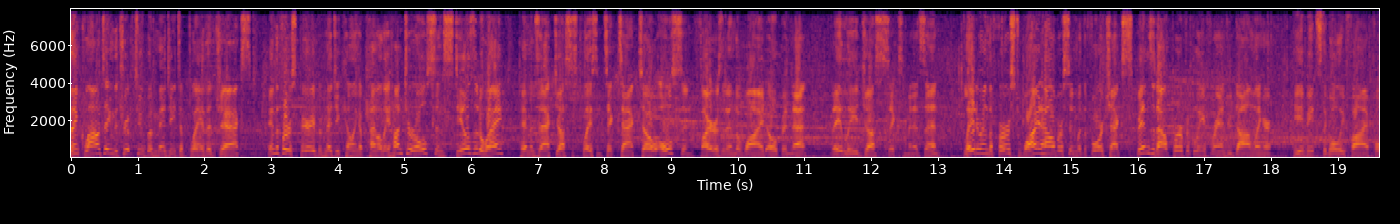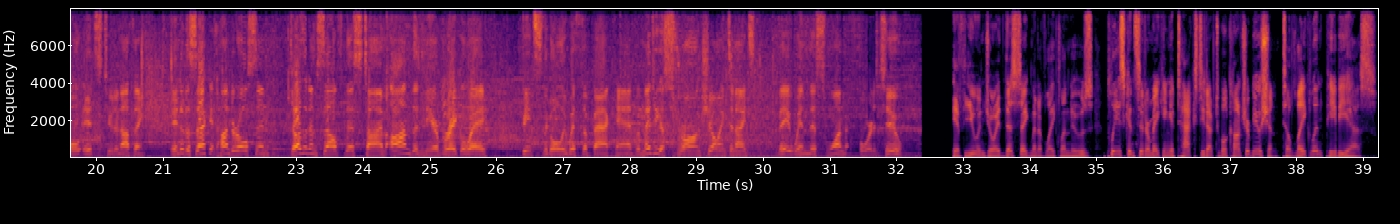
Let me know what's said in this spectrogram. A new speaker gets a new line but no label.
St. Cloud taking the trip to Bemidji to play the Jacks. In the first period, Bemidji killing a penalty. Hunter Olson steals it away. Him and Zach Justice play some tic-tac-toe. Olson fires it in the wide open net. They lead just six minutes in. Later in the first, Wyatt Halverson with the forecheck spins it out perfectly for Andrew Donlinger. He beats the goalie five-hole. It's two to nothing. Into the second, Hunter Olson does it himself this time on the near breakaway. Beats the goalie with the backhand. Bemidji a strong showing tonight. They win this one 4 to 2.
If you enjoyed this segment of Lakeland News, please consider making a tax-deductible contribution to Lakeland PBS.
